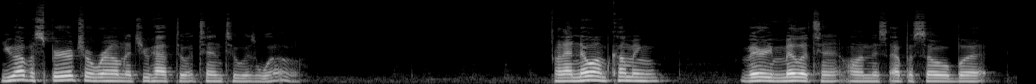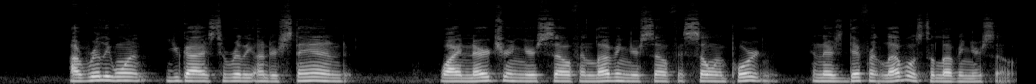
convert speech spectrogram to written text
You have a spiritual realm that you have to attend to as well. And I know I'm coming very militant on this episode, but I really want you guys to really understand why nurturing yourself and loving yourself is so important. And there's different levels to loving yourself.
